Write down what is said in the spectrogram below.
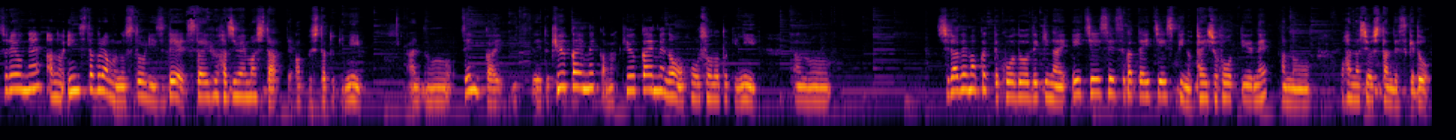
それをねあのインスタグラムのストーリーズでスタイフ始めましたってアップした時にあの前回、えー、と9回目かな？9回目の放送の時にあの調べまくって行動できない HSS 型 HSP の対処法っていうねあのお話をしたんですけど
